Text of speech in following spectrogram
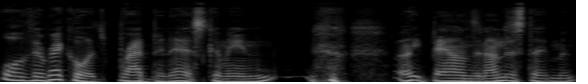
Well, the record's Bradman-esque. I mean, I think bound's an understatement.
